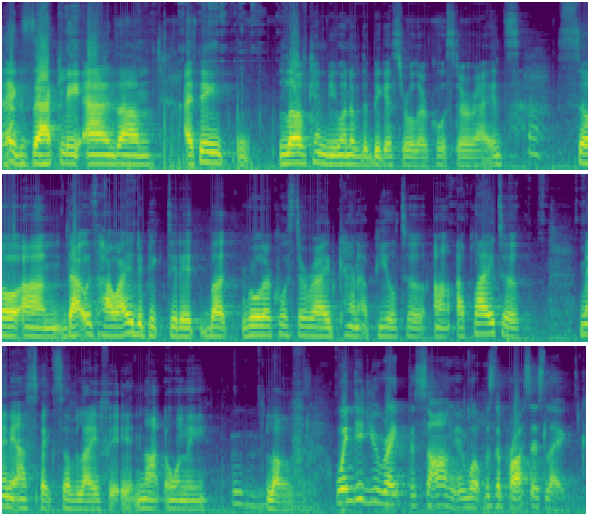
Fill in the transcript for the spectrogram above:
exactly. And um, I think love can be one of the biggest roller coaster rides. So um, that was how I depicted it. But roller coaster ride can appeal to uh, apply to many aspects of life. It, it- not only love. when did you write the song and what was the process like?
